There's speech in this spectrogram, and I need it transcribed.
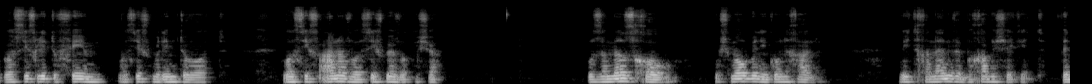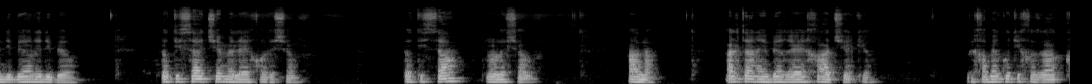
והוסיף ליטופים, והוסיף מילים טובות, והוסיף אנא והוסיף בבקשה. הוא זמר זכור, ושמור בניגון אחד, והתחנן ובכה בשקט, בין דיבר לדיבר. לא תישא את שם מלאך עוד לשווא. לא תישא, לא לשווא. אנא, אל תענה ברעך עד שקר. וחבק אותי חזק,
